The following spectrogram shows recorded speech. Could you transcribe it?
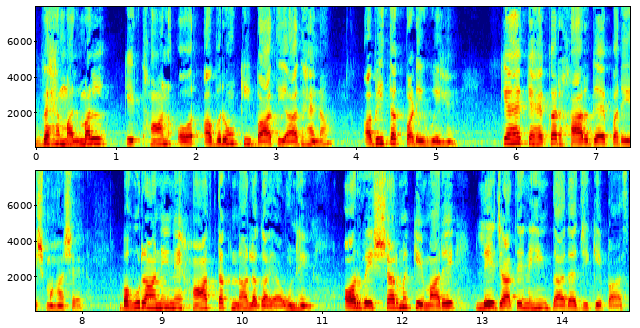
वह मलमल के थान और अबरों की बात याद है ना? अभी तक पड़े हुए हैं। कह कहकर हार गए परेश महाशय। बहू रानी ने हाथ तक न लगाया उन्हें और वे शर्म के मारे ले जाते नहीं दादाजी के पास।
